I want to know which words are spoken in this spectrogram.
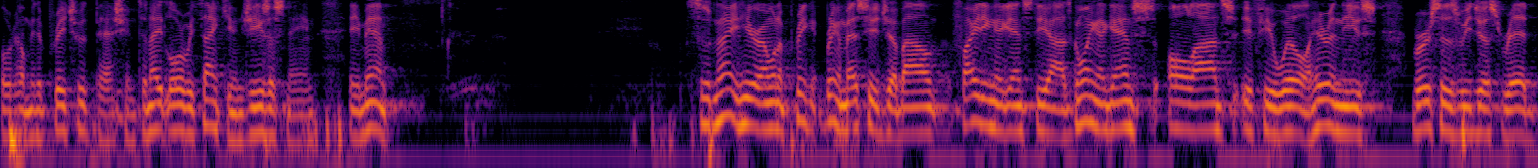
Lord, help me to preach with passion. Tonight, Lord, we thank you in Jesus' name. Amen. So tonight here, I want to bring, a message about fighting against the odds, going against all odds, if you will. Here in these verses we just read,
